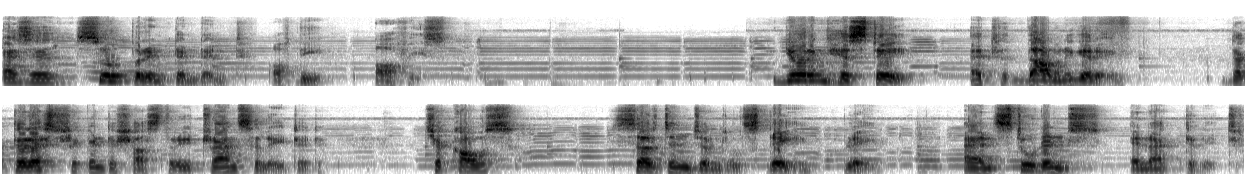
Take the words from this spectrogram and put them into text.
as a superintendent of the office. During his stay at Davangere, Dr. S. Shastri translated Chekhov's Surgeon General's Day play and students enacted it.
